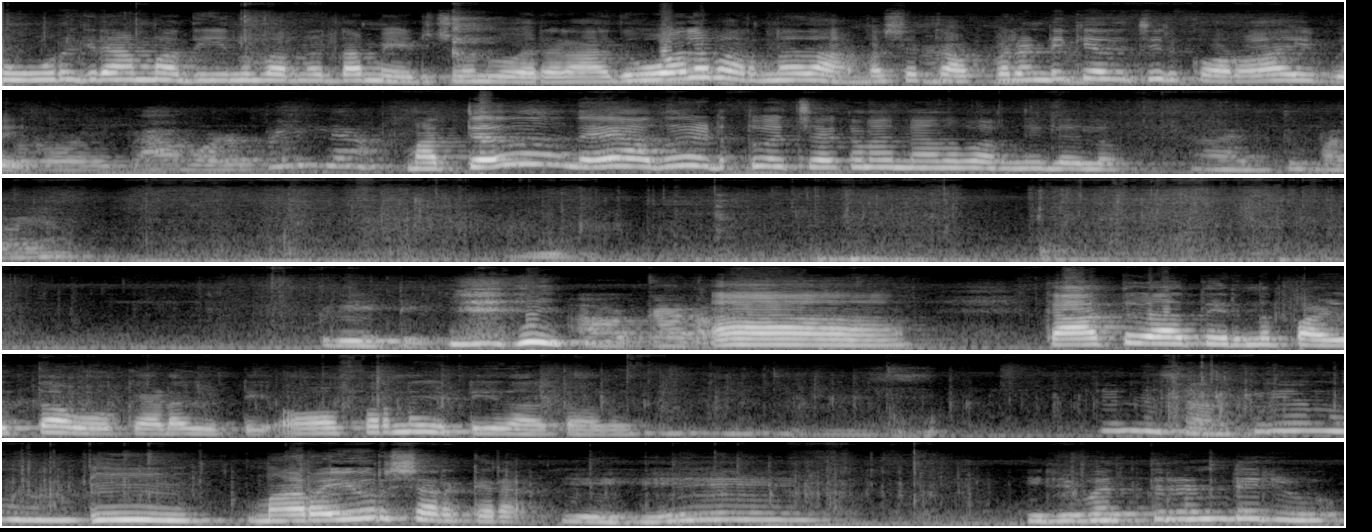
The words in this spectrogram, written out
നൂറ് ഗ്രാം മതി എന്ന് പറഞ്ഞിട്ടാ മേടിച്ചോണ്ട് പോരാ. അതുപോലെ പറഞ്ഞതാ. പക്ഷെ കപ്പലണ്ടിക്ക് അത് ഇച്ചിരി കുറവായി പോയി മറ്റേത് ദേ അത് എടുത്തു വെച്ചേക്കണം എന്നാന്ന് പറഞ്ഞില്ലല്ലോ. ആ കാത്തു കാത്തിരുന്ന് പഴുത്ത അവോക്കാട കിട്ടി. ഓഫറിന് കിട്ടിയതാട്ടോ അത്. മറയൂർ ശർക്കര. ഇരുപത്തിരണ്ട് രൂപ.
